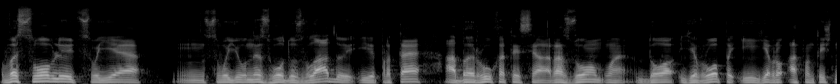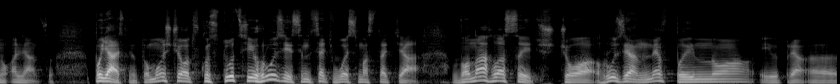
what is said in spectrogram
висловлюють своє свою незгоду з владою і про те, аби рухатися разом е, до Європи і Євроатлантичного альянсу. Поясню, тому що от в конституції Грузії 78 стаття вона гласить, що Грузія невпинно і е,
